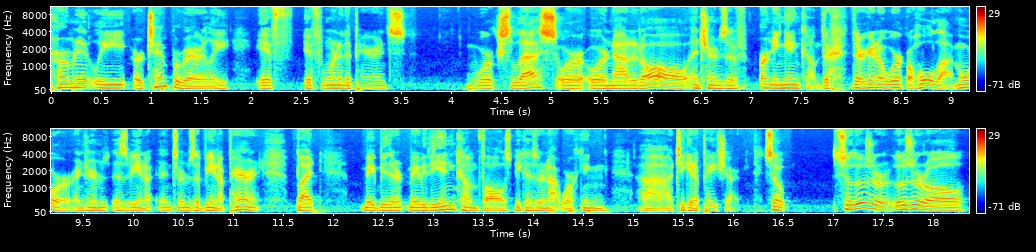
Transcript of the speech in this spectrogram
permanently or temporarily if if one of the parents works less or or not at all in terms of earning income. They're they're going to work a whole lot more in terms as being a, in terms of being a parent, but maybe they maybe the income falls because they're not working uh, to get a paycheck. So so those are those are all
